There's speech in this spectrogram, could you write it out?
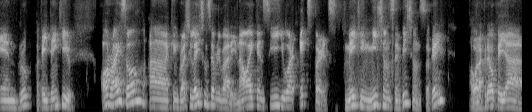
and group. Okay, thank you. All right, so uh, congratulations, everybody. Now I can see you are experts making missions and visions, okay? Ahora creo que ya,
